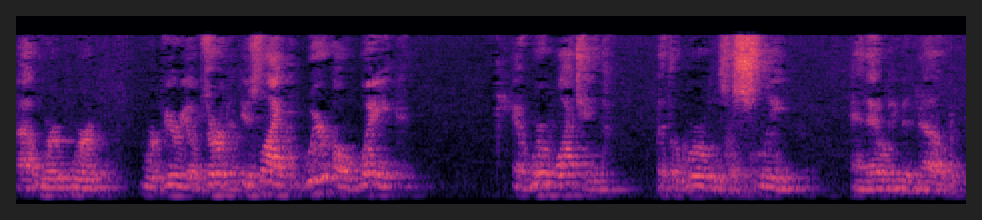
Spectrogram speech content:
uh, we're, we're, we're very observant. It's like we're awake and we're watching, but the world is asleep and they don't even know.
